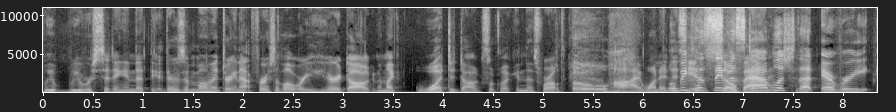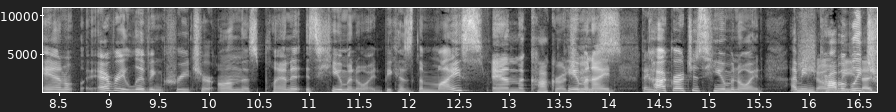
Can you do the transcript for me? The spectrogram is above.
we we were sitting in the theater. There's a moment during that first of all where you hear a dog, and I'm like, what do dogs look like in this world? Oh, I wanted well, to see because it they've so bad. established that every animal, every living creature on this planet is humanoid. Because the mice and the cockroaches humanoid, They- cockroaches humanoid. I mean, Show me probably the trees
